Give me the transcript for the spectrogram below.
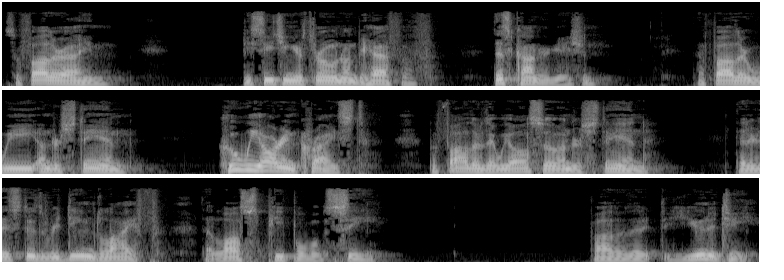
So, Father, I am beseeching your throne on behalf of this congregation that, Father, we understand who we are in Christ, but, Father, that we also understand that it is through the redeemed life that lost people will see. Father, that the unity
